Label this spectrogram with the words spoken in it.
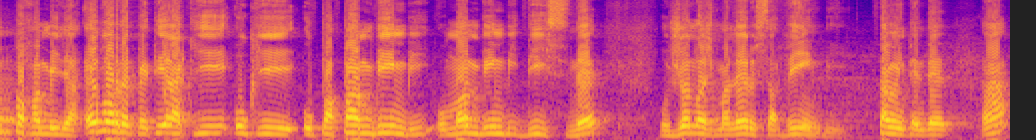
Opa, família, eu vou repetir aqui o que o papá Mbimbi, o Mambimbi disse, né? O Jonas Malheiro Savimbi. Estão a entender? Hã?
